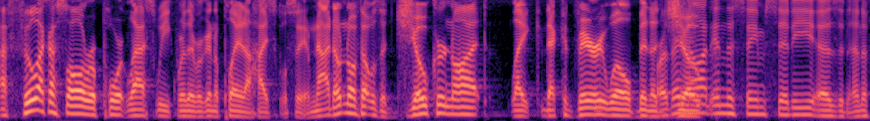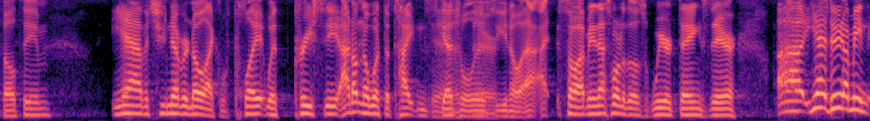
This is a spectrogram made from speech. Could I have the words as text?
I feel like I saw a report last week where they were going to play at a high school stadium. Now I don't know if that was a joke or not. Like that could very well have been a Are they joke. not in the same city as an NFL team? Yeah, but you never know. Like with play with pre I don't know what the Titans' schedule is. You know, I, so I mean that's one of those weird things there. Uh, yeah, dude. I mean,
